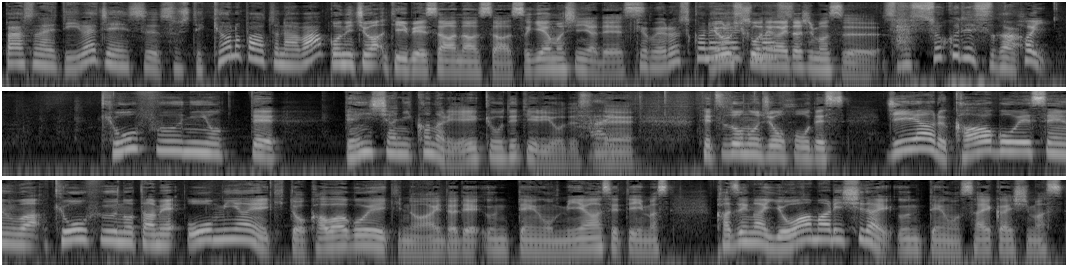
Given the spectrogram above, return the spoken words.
パーソナリティはジェーンス。そして今日のパートナーは、こんにちは、TBS アナウンサー、杉山真也です。今日もよろしくお願いします。よろしくお願いいたします。早速ですが、はい。強風によって、電車にかなり影響出ているようですね。はい鉄道の情報です。JR 川越線は強風のため大宮駅と川越駅の間で運転を見合わせています。風が弱まり次第運転を再開します。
